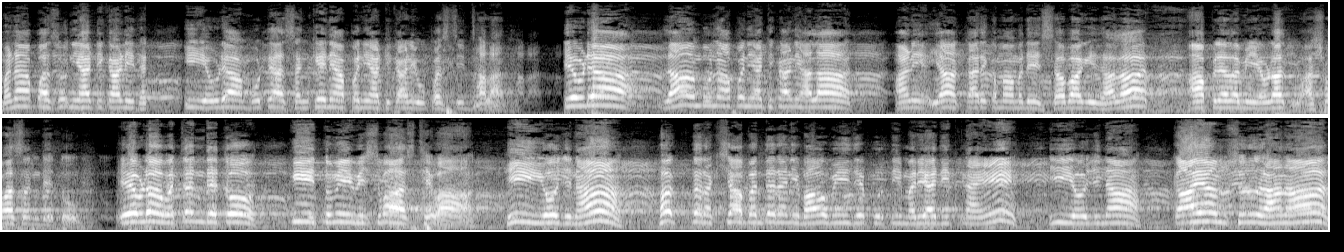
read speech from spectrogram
मनापासून या ठिकाणी की एवढ्या मोठ्या संख्येने आपण या ठिकाणी उपस्थित झालात. एवढ्या लांबून आपण या ठिकाणी आलात आणि या कार्यक्रमामध्ये सहभागी झालात. आपल्याला मी एवढाच आश्वासन देतो एवढं वचन देतो की तुम्ही विश्वास ठेवा. ही योजना फक्त रक्षाबंधन आणि भाऊबीजे पुरती मर्यादित नाही. ही योजना कायम सुरू राहणार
